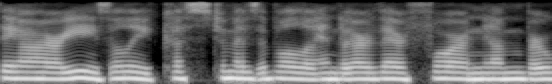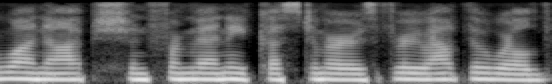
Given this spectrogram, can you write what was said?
They are easily customizable and are therefore a number one option for many customers throughout the world.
